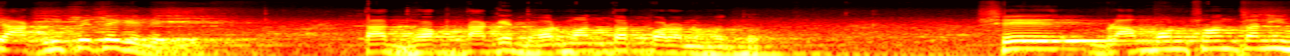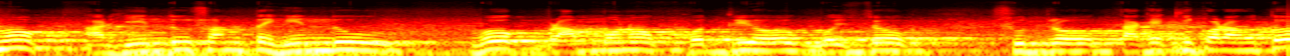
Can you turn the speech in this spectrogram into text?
চাকরি পেতে গেলে তার তাকে ধর্মান্তর করানো হতো। সে ব্রাহ্মণ সন্তানই হোক, আর হিন্দু সন্তান হিন্দু হোক, ব্রাহ্মণ হোক, ক্ষত্রিয় হোক, বৈশ্য হোক, শূদ্র হোক, তাকে কি করা হতো?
